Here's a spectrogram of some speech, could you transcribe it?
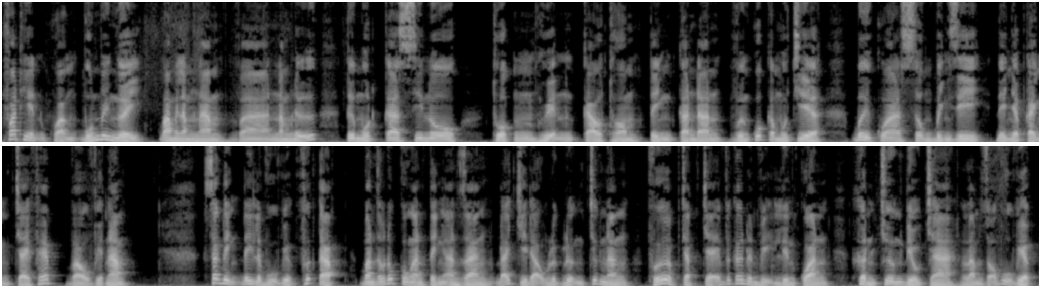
phát hiện khoảng 40 người, 35 nam và 5 nữ từ một casino thuộc huyện Cao Thom, tỉnh Kandan, Vương quốc Campuchia, bơi qua sông Bình Di để nhập cảnh trái phép vào Việt Nam. Xác định đây là vụ việc phức tạp, Ban giám đốc công an tỉnh An Giang đã chỉ đạo lực lượng chức năng phối hợp chặt chẽ với các đơn vị liên quan, khẩn trương điều tra làm rõ vụ việc.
